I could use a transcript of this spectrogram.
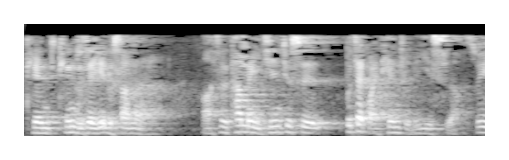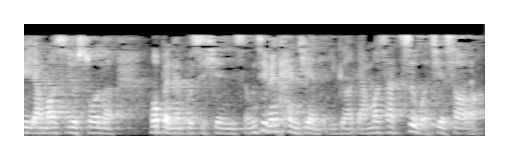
天天主在耶路撒冷啊，所以他们已经就是不再管天主的意思啊。所以亚毛斯就说了：“我本来不是先知。”我们这边看见的一个亚毛斯他自我介绍了：“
